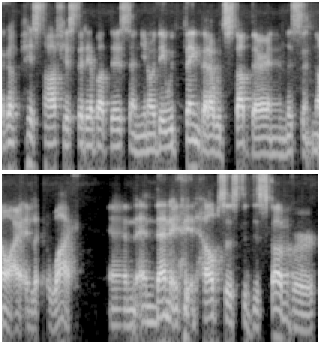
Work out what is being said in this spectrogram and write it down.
I got pissed off yesterday about this, and you know they would think that I would stop there and listen. No, I why? And and then it, it helps us to discover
